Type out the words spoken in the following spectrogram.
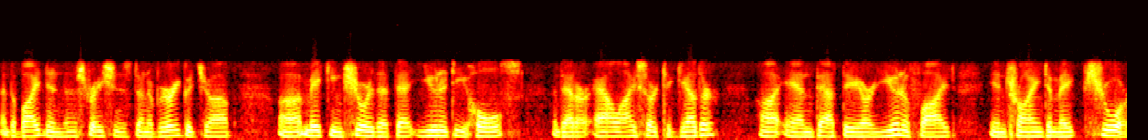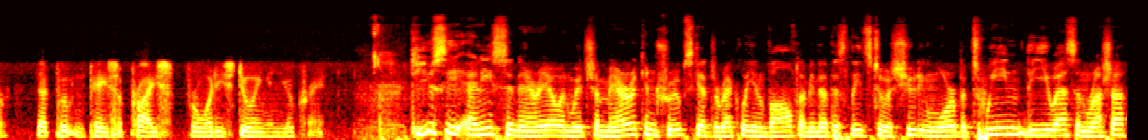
the Biden administration has done a very good job uh, making sure that that unity holds, that our allies are together, uh, and that they are unified in trying to make sure that Putin pays a price for what he's doing in Ukraine. Do you see any scenario in which American troops get directly involved? I mean, that this leads to a shooting war between the U.S. and Russia?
